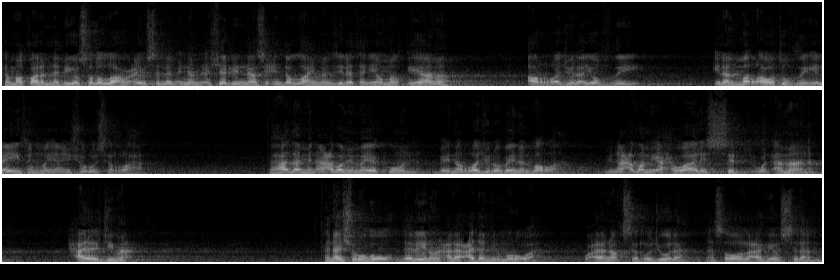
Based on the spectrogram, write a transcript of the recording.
كما قال النبي صلى الله عليه وسلم إن من أشر الناس عند الله منزلة يوم القيامة الرجل يفضي إلى المرأة وتفضي إليه ثم ينشر سرها. فهذا من أعظم ما يكون بين الرجل وبين المرأة من أعظم أحوال السر والأمانة حال الجماع. فنشره دليل على عدم المروءة وعلى نقص الرجولة. نسأل الله العافية والسلامة.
